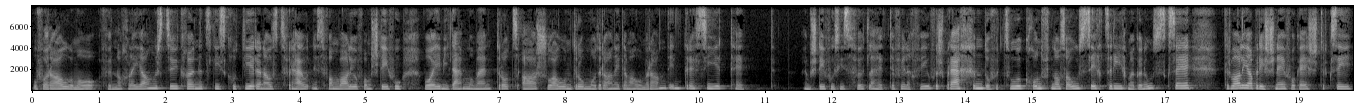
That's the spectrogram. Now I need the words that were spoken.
und vor allem auch für noch ein anderes Zeug können zu diskutieren als das Verhältnis vom Walli und vom Stiefel, wo ihm in dem Moment trotz Arsch und allem drum oder auch nicht einmal am Rand interessiert hat. Im Stiefel sein Viertel hat ja vielleicht vielversprechend und für die Zukunft noch so aussichtsreich mögen aussehen. Der Wally aber war Schnee von gestern. Gewesen.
